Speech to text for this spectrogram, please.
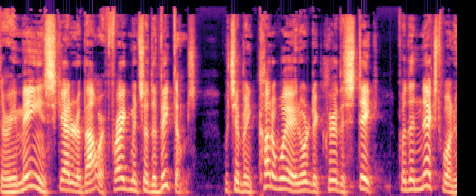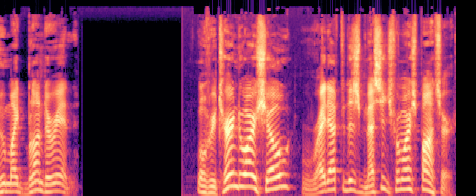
The remains scattered about were fragments of the victims, which had been cut away in order to clear the stake for the next one who might blunder in. We'll return to our show right after this message from our sponsor.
